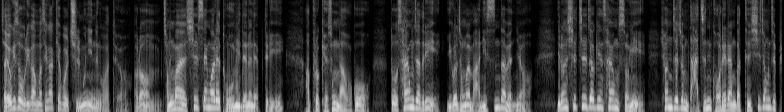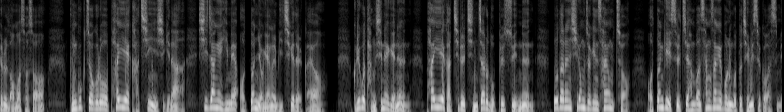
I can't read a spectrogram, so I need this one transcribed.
자, 여기서 우리가 한번 생각해 볼 질문이 있는 것 같아요. 그럼 정말 실생활에 도움이 되는 앱들이 앞으로 계속 나오고 또 사용자들이 이걸 정말 많이 쓴다면요. 이런 실질적인 사용성이 현재 좀 낮은 거래량 같은 시정 지표를 넘어서서 궁극적으로 파이의 가치 인식이나 시장의 힘에 어떤 영향을 미치게 될까요? 그리고 당신에게는 파이의 가치를 진짜로 높일 수 있는 또 다른 실용적인 사용처 어떤 게 있을지 한번 상상해 보는 것도 재밌을 것 같습니다.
